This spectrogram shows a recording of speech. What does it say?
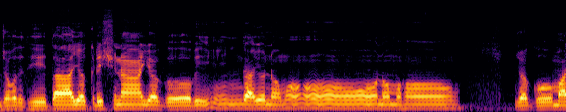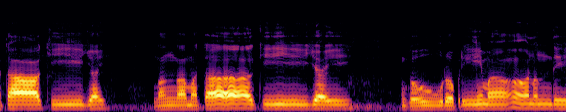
জগদ্ধিতায় কৃষ্ণায় গোবিন্দায় নমো নমঃ। জয় গো মাতা কি জয় গঙ্গা মাতা কি জয়। গৌর প্রেমানন্দে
